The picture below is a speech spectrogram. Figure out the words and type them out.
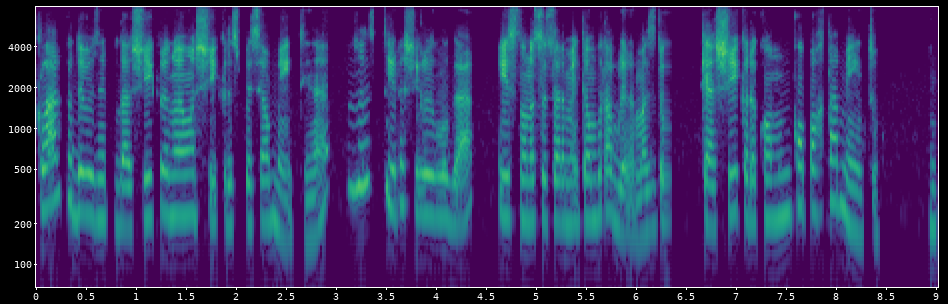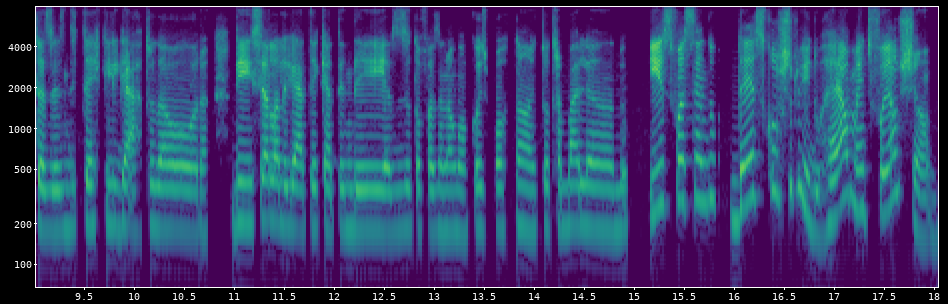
Claro que eu dei o exemplo da xícara, não é uma xícara especialmente, né? Às vezes tira a xícara do lugar, isso não necessariamente é um problema, mas eu que a xícara como um comportamento, muitas vezes de ter que ligar toda hora, de se ela ligar ter que atender, às vezes eu estou fazendo alguma coisa importante, estou trabalhando. E isso foi sendo desconstruído, realmente foi ao chão,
